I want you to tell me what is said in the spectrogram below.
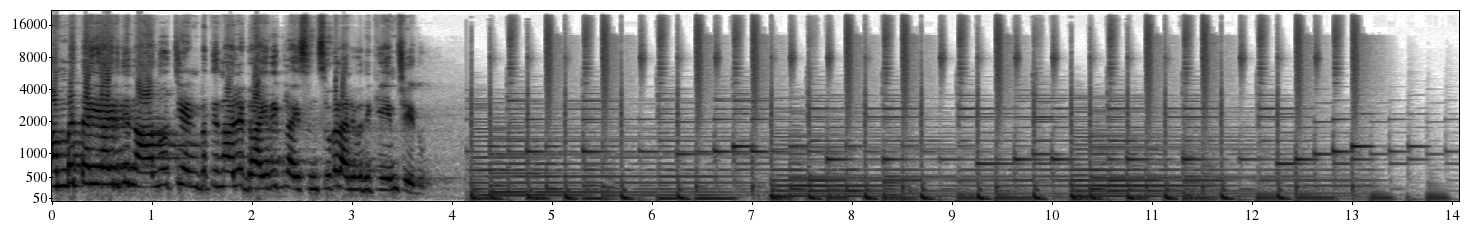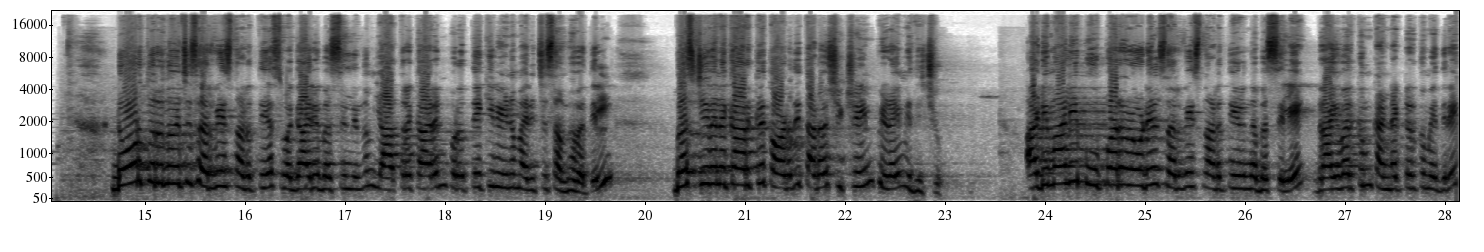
അമ്പത്തി അയ്യായിരത്തി നാനൂറ്റി എൺപത്തിനാല് ഡ്രൈവിംഗ് ലൈസൻസുകൾ അനുവദിക്കുകയും ചെയ്തു. ഡോർ തുറന്നു വെച്ച് സർവീസ് നടത്തിയ സ്വകാര്യ ബസ്സിൽ നിന്നും യാത്രക്കാരൻ പുറത്തേക്ക് വീണ് മരിച്ച സംഭവത്തിൽ ബസ് ജീവനക്കാർക്ക് കോടതി തടവ് ശിക്ഷയും പിഴയും വിധിച്ചു. അടിമാലി പൂപ്പാറ റോഡിൽ സർവീസ് നടത്തിയിരുന്ന ബസ്സിലെ ഡ്രൈവർക്കും കണ്ടക്ടർക്കും എതിരെ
